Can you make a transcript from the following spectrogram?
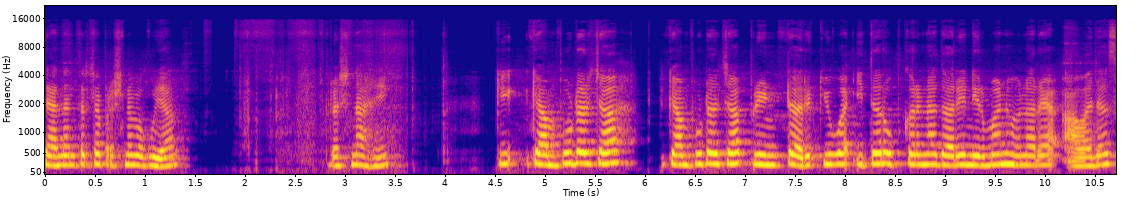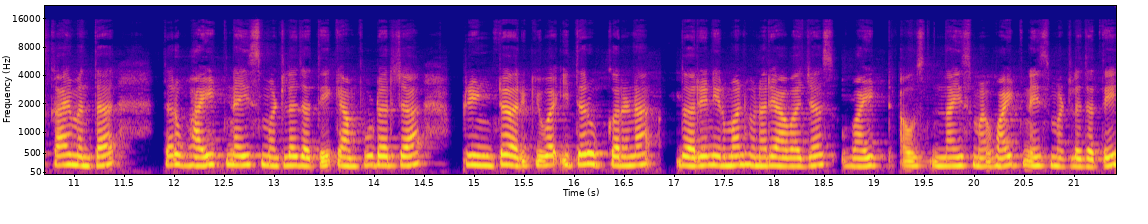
त्यानंतरचा प्रश्न बघूया. प्रश्न आहे की कॅम्प्युटरच्या कॅम्प्युटरच्या प्रिंटर किंवा इतर उपकरणाद्वारे निर्माण होणाऱ्या आवाजास काय म्हणतात? तर व्हाईट नाईस म्हटलं जाते. कॅम्प्युटरच्या प्रिंटर किंवा इतर उपकरणाद्वारे निर्माण होणाऱ्या आवाजास व्हाईट आऊस नाईस व्हाईट नाईस म्हटलं जाते.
